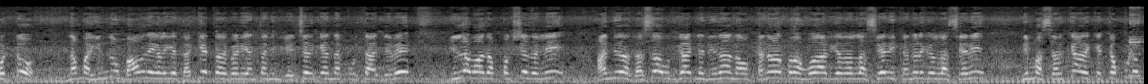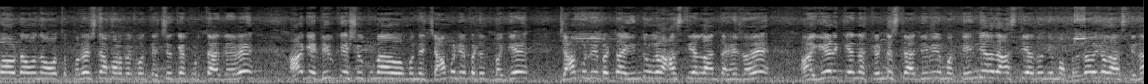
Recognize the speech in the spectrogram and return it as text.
ಕೊಟ್ಟು ನಮ್ಮ ಹಿಂದೂ ಭಾವನೆಗಳಿಗೆ ಧಕ್ಕೆ ತರಬೇಡಿ ಅಂತ ನಿಮ್ಗೆ ಎಚ್ಚರಿಕೆಯನ್ನ ಕೊಡ್ತಾ ಇದ್ದೇವೆ. ಇಲ್ಲವಾದ ಪಕ್ಷದಲ್ಲಿ ಅಂದಿನ ದಸರಾ ಉದ್ಘಾಟನೆ ದಿನ ನಾವು ಕನ್ನಡ ಪರ ಹೋರಾಟಗಾರರೆಲ್ಲ ಸೇರಿ, ಕನ್ನಡಿಗರೆಲ್ಲ ಸೇರಿ ನಿಮ್ಮ ಸರ್ಕಾರಕ್ಕೆ ಕಪ್ಪು ಬಾವುಟವನ್ನು ಅವತ್ತು ಪ್ರದರ್ಶನ ಮಾಡಬೇಕು ಅಂತ ಎಚ್ಚರಿಕೆ ಕೊಡ್ತಾ ಇದ್ದೇವೆ. ಹಾಗೆ ಡಿ ಕೆ ಶಿವಕುಮಾರ್ ಅವರು ಮೊನ್ನೆ ಚಾಮುಂಡಿ ಬೆಟ್ಟದ ಬಗ್ಗೆ, ಚಾಮುಂಡಿ ಬೆಟ್ಟ ಹಿಂದೂಗಳ ಆಸ್ತಿ ಅಲ್ಲ ಅಂತ ಹೇಳಿದ್ದಾರೆ. ಆ ಹೇಳಿಕೆಯನ್ನು ಖಂಡಿಸ್ತಾ ಇದ್ದೀವಿ. ಮತ್ತೆ ಇನ್ಯಾವ ಆಸ್ತಿ? ಅದು ನಿಮ್ಮ ಪ್ರಜೆಗಳ ಆಸ್ತಿನ?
